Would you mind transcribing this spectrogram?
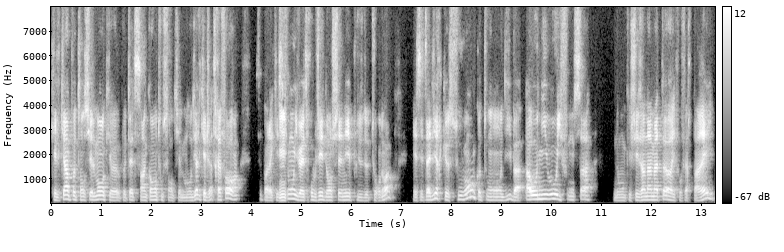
quelqu'un potentiellement qui peut-être 50 ou centième mondial, qui est déjà très fort, hein, c'est pas la Mm. question, il va être obligé d'enchaîner plus de tournois. Et c'est-à-dire que souvent, quand on dit bah, à haut niveau, ils font ça, donc chez un amateur, il faut faire pareil,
